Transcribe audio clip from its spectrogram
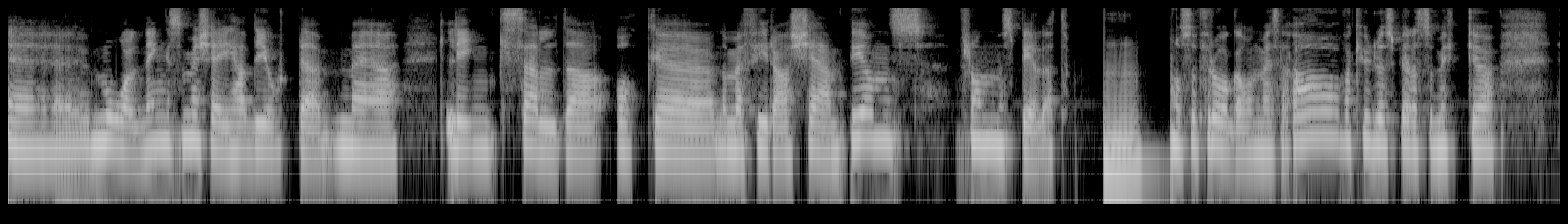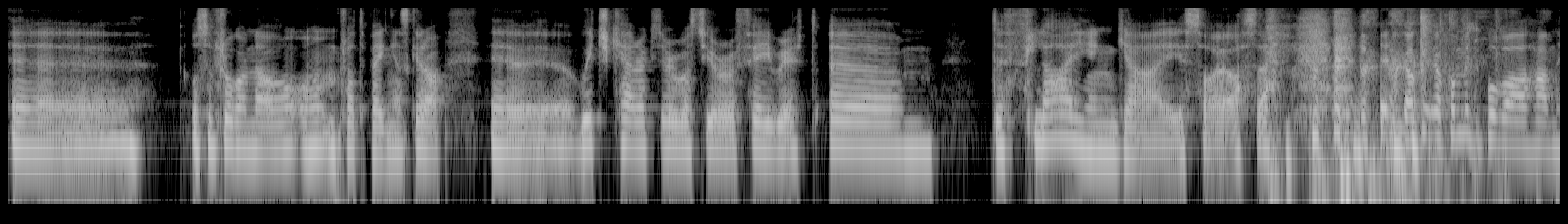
eh, målning som en tjej hade gjort där med Link, Zelda och eh, de här fyra champions från spelet. Mm. Och så frågade hon mig så här, ah, vad kul att spela så mycket. Eh, och så frågade hon, då, hon pratar på engelska då, which character was your favorite? Ehm, the flying guy, sa jag. Så jag, jag kommer inte på vad han,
